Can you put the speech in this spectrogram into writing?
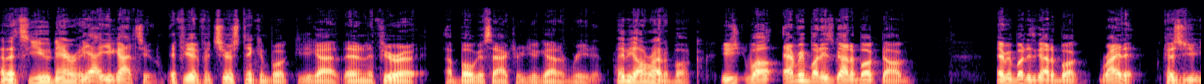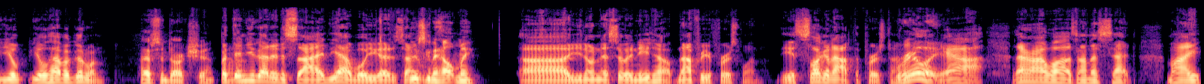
And it's you narrating. Yeah, you got to. If you if it's your stinking book, you got. And if you're a, a bogus actor, you got to read it. Maybe I'll write a book. You well, everybody's got a book, dog. Everybody's got a book. Write it because you, you'll you'll have a good one. I have some dark shit. But then you got to decide. Yeah, well, you got to decide. Who's going to help me? Uh, you don't necessarily need help. Not for your first one. You slug it out the first time. Really? Yeah. There I was on the set. My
